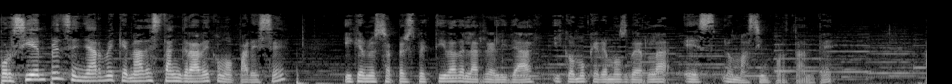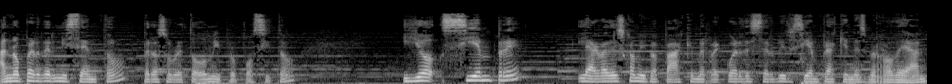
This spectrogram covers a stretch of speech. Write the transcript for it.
por siempre enseñarme que nada es tan grave como parece y que nuestra perspectiva de la realidad y cómo queremos verla es lo más importante. A no perder mi centro, pero sobre todo mi propósito. Y yo siempre le agradezco a mi papá que me recuerde servir siempre a quienes me rodean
